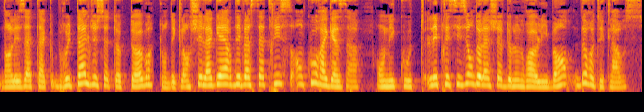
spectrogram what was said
dans les attaques brutales du 7 octobre qui ont déclenché la guerre dévastatrice en cours à Gaza. On écoute les précisions de la chef de l'UNRWA au Liban, Dorothée Klaus.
